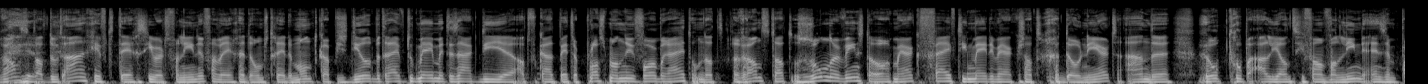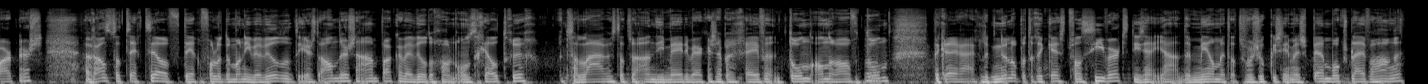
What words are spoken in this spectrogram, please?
Randstad doet aangifte tegen Siewert van Lienen vanwege de omstreden mondkapjesdeal. Het bedrijf doet mee met de zaak die uh, advocaat Peter Plasman nu voorbereidt. Omdat Randstad zonder winstoogmerk 15 medewerkers had gedoneerd aan de hulptroepenalliantie van Van Lienden en zijn partners. Randstad zegt zelf tegen Follow the Money: we wilden het eerst anders aanpakken. Wij wilden gewoon ons geld terug het salaris dat we aan die medewerkers hebben gegeven. Een ton, anderhalve ton. We kregen eigenlijk nul op het request van Siewert. Die zei, ja, de mail met dat verzoek is in mijn spambox blijven hangen.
